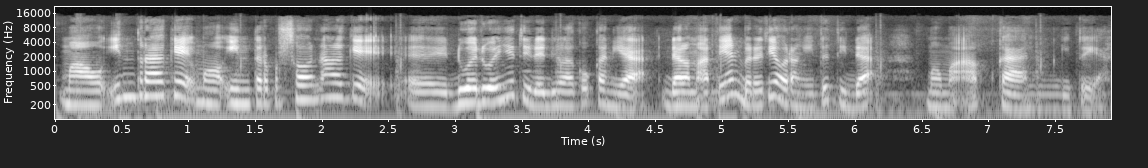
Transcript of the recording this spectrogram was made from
mau intra kek mau interpersonal kek eh, dua-duanya tidak dilakukan ya. Dalam artian berarti orang itu tidak memaafkan gitu ya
